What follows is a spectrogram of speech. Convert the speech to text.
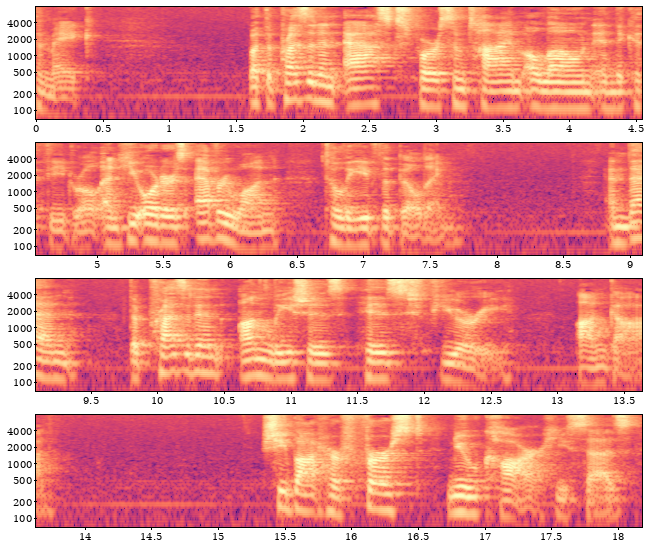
to make. But the President asks for some time alone in the cathedral, and he orders everyone to leave the building. And then the President unleashes his fury on God. She bought her first new car, he says,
